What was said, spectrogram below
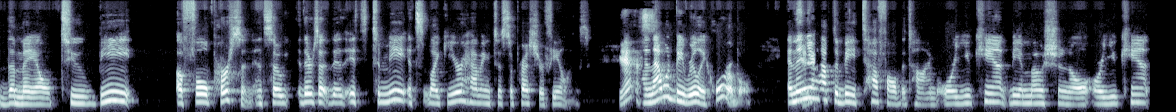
the male to be a full person. And so there's a it's to me it's like you're having to suppress your feelings. Yes. And that would be really horrible. And then yeah. you have to be tough all the time or you can't be emotional or you can't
